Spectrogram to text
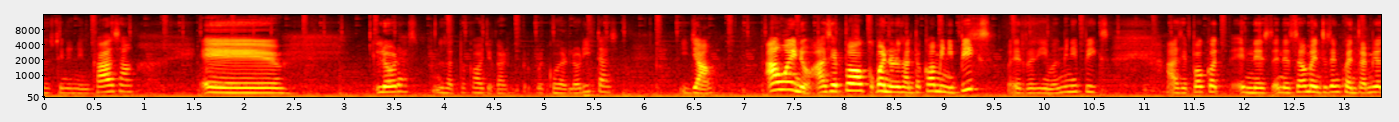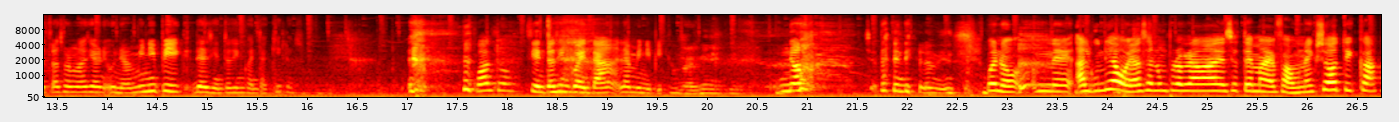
los tienen en casa. Eh, loras, nos ha tocado llegar recoger loritas y ya. Ah, bueno, hace poco, bueno, nos han tocado mini pigs, pues recibimos mini pigs. Hace poco, en, es- en este momento se encuentra en biotransformación una mini pig de 150 kilos. ¿Cuánto? 150 la mini pig. No es mini pig. No, yo también dije lo mismo. Bueno, me- algún día voy a hacer un programa de ese tema de fauna exótica.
